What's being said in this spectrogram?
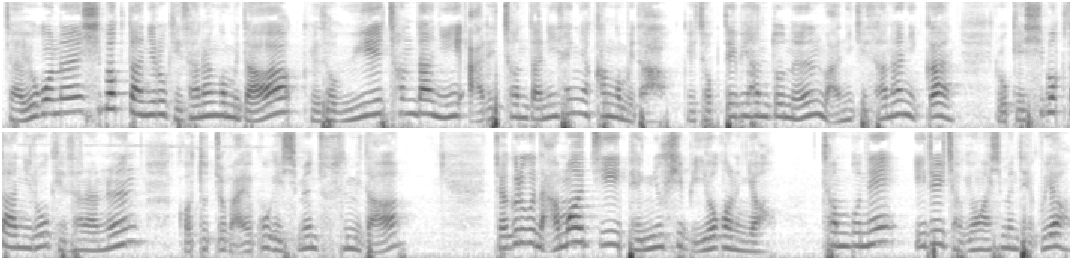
자, 요거는 10억 단위로 계산한 겁니다. 그래서 위에 천 단위, 아래 천 단위 생략한 겁니다. 접대비 한도는 많이 계산하니까 이렇게 10억 단위로 계산하는 것도 좀 알고 계시면 좋습니다. 자, 그리고 나머지 162억 원은요. 1000분의 1을 적용하시면 되고요.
